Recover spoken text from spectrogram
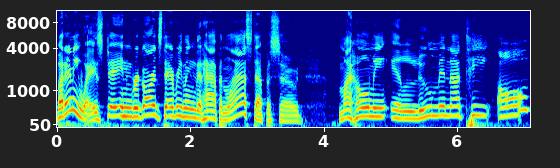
But anyways, in regards to everything that happened last episode, my homie Illuminati of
